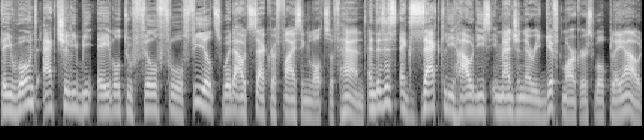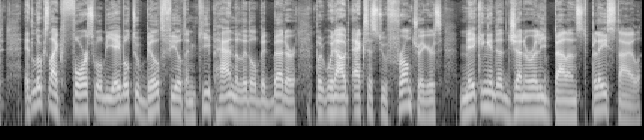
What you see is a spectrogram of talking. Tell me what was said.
they won't actually be able to fill full fields without sacrificing lots of hand. And this is exactly how these imaginary gift markers will play out. It looks like Force will be able to build field and keep hand a little bit better, but without access to front triggers, making it a generally balanced playstyle.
